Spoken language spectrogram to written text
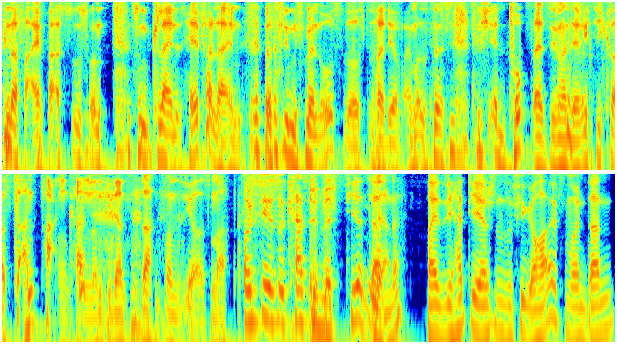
Und auf einmal hast du so ein, so ein kleines Helferlein, was du nicht mehr los wirst, weil dir auf einmal so eine, sich entpuppt als jemand, der richtig krass anpacken kann und die ganzen Sachen von sich aus macht. Und sie ist so krass investiert dann, Ja. ne? Weil sie hat dir ja schon so viel geholfen und dann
